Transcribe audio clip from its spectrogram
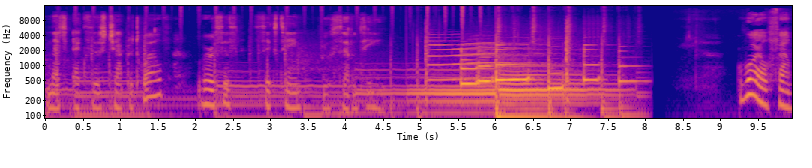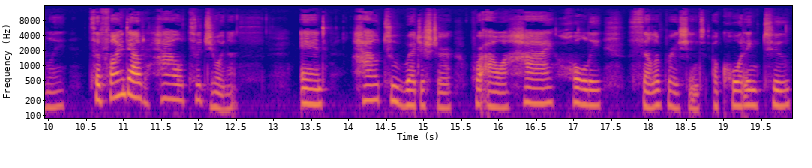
And that's Exodus chapter 12, verses 16 through 17. Royal Family, to find out how to join us and how to register for our high holy celebrations according to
